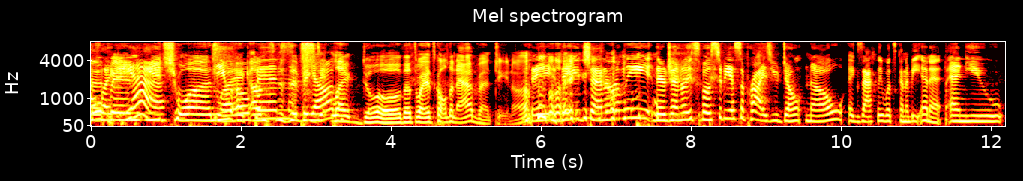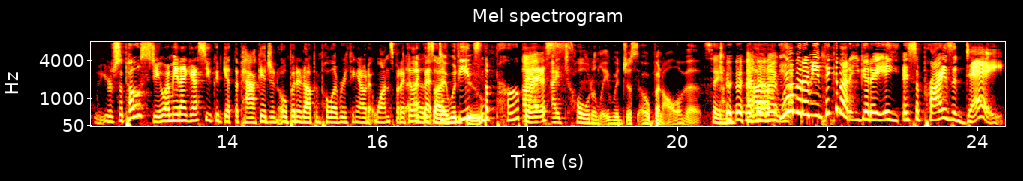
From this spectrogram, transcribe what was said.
open like- yeah. each one You like on specific yup. da- like duh. That's why it's called an advent, Tina. they they generally they're generally supposed to be a surprise. You don't know exactly what's going to be in it, and you you're supposed to. I mean, I guess you could get the package and open it up and pull everything out at once, but I feel like As that I defeats do. the purpose. I totally would just open all of it. Same. Uh, yeah, but I mean, think about it. You get a, a, a surprise a day.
